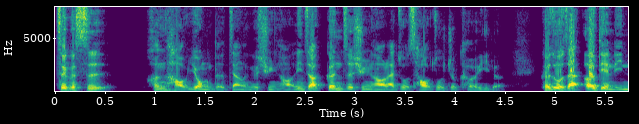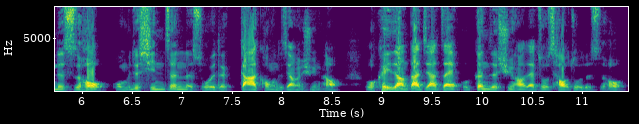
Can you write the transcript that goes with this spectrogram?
这个是。很好用的这样的一个讯号，你只要跟着讯号来做操作就可以了。可是我在二点零的时候，我们就新增了所谓的嘎空的这样的讯号，我可以让大家在我跟着讯号在做操作的时候，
